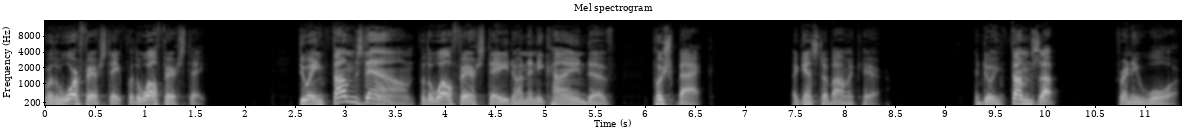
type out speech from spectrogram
for the warfare state, for the welfare state. Doing thumbs down for the welfare state on any kind of pushback against Obamacare, and doing thumbs up for any war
